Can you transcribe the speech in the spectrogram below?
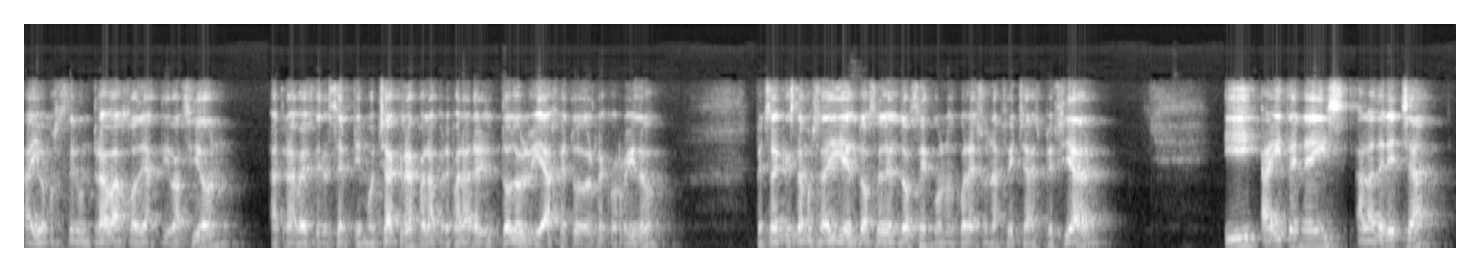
Ahí vamos a hacer un trabajo de activación a través del séptimo chakra para preparar todo el viaje, todo el recorrido. Pensad que estamos ahí el 12 del 12, con lo cual es una fecha especial. Y ahí tenéis a la derecha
